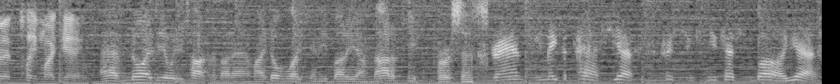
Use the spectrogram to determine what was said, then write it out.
and play my game. I have no idea what you're talking about, Adam. I don't like anybody. I'm not a people person. Strand, you made the pass. Yes. Christian, can you catch the ball? Yes.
